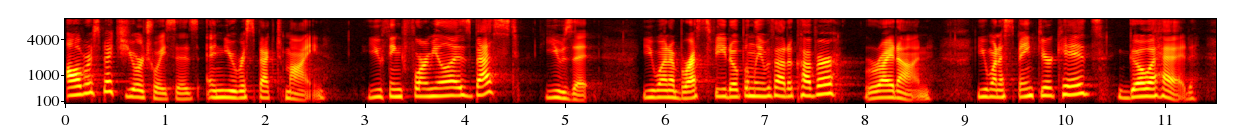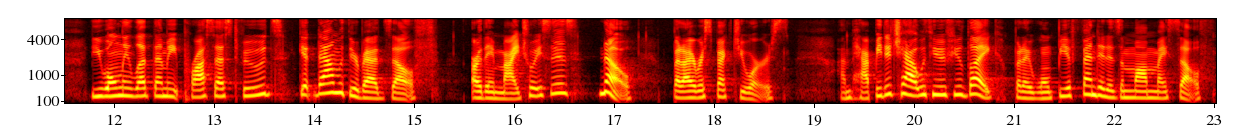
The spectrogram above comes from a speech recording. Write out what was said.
I'll respect your choices, and you respect mine. You think formula is best? Use it. You want to breastfeed openly without a cover? Right on. You want to spank your kids? Go ahead. You only let them eat processed foods? Get down with your bad self. Are they my choices? No, but I respect yours. I'm happy to chat with you if you'd like, but I won't be offended as a mom myself.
